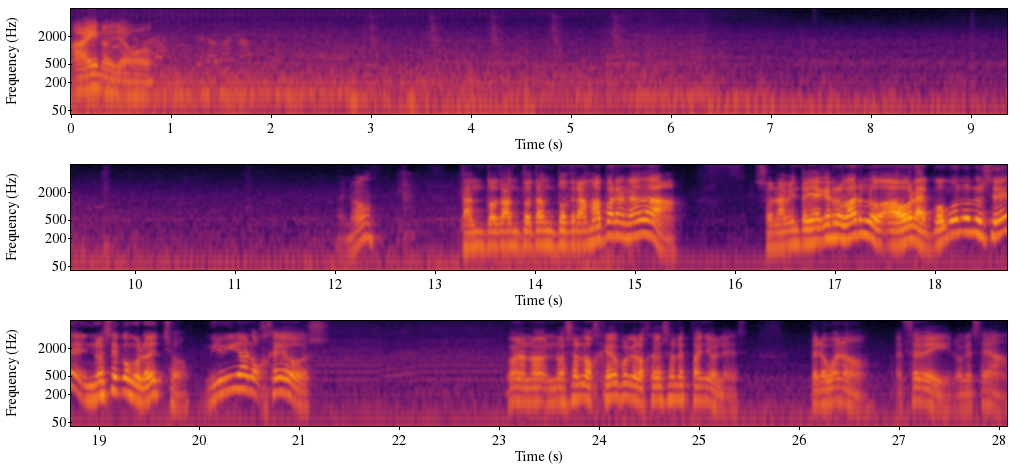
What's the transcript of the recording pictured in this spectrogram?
Ahí no llego. Bueno. Tanto, tanto, tanto drama para nada. Solamente había que robarlo. Ahora, ¿cómo? No lo sé. No sé cómo lo he hecho. Mira, mira los geos. Bueno, no, no son los geos porque los geos son españoles. Pero bueno, FBI, lo que sea.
